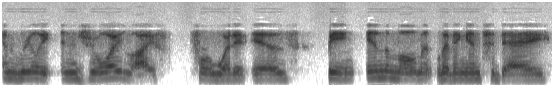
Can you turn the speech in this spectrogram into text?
and really enjoy life for what it is, being in the moment, living in today.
